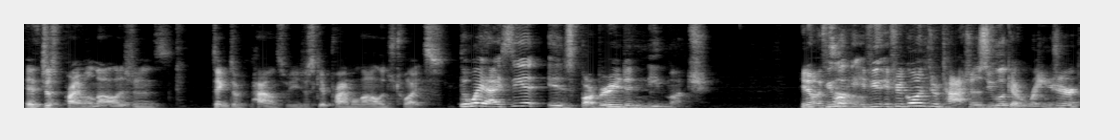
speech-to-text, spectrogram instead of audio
it's just primal knowledge and instinctive pounce, but you just get primal knowledge twice. The way I see it is Barbarian didn't need much. You know, if you look, No. if you if you're going through Tasha's, you look at Ranger,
